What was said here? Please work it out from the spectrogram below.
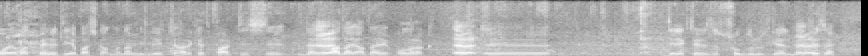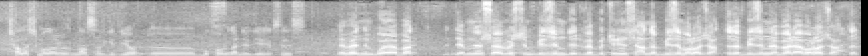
Boyabat Belediye Başkanlığı'na Milliyetçi Hareket Partisi'nden Evet. aday aday olarak Evet. e, dilekçenizi sundunuz genel merkeze. Çalışmalarınız nasıl gidiyor? Ee, bu konuda ne diyeceksiniz? Efendim Boyabat deminden söylemiştim bizimdir ve bütün insanlar bizim olacaktır ve bizimle beraber olacaktır.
